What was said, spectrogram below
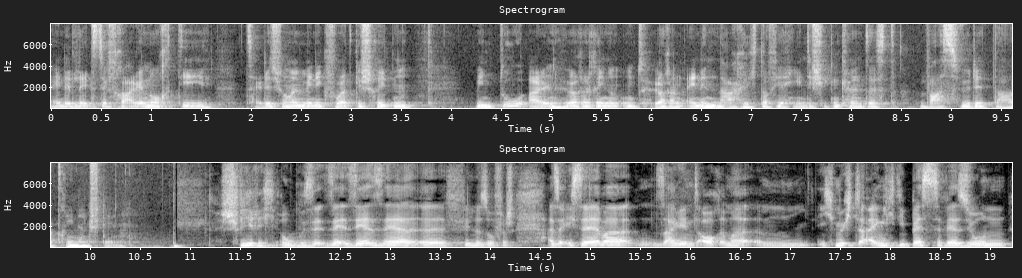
eine letzte Frage noch, die Zeit ist schon ein wenig fortgeschritten. Wenn du allen Hörerinnen und Hörern eine Nachricht auf ihr Handy schicken könntest, was würde da drinnen stehen? Schwierig, oh, sehr, sehr, sehr, sehr äh, philosophisch. Also ich selber sage eben auch immer, ähm, ich möchte eigentlich die beste Version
